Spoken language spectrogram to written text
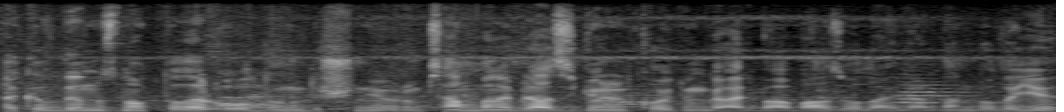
takıldığımız noktalar olduğunu düşünüyorum. Sen bana biraz gönül koydun galiba bazı olaylardan dolayı.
